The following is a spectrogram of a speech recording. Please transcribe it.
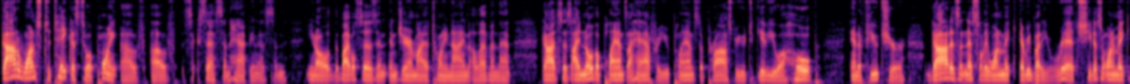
God wants to take us to a point of of success and happiness. And you know, the Bible says in, in Jeremiah twenty nine eleven that God says, "I know the plans I have for you, plans to prosper you, to give you a hope." and a future. God doesn't necessarily want to make everybody rich. He doesn't want to make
